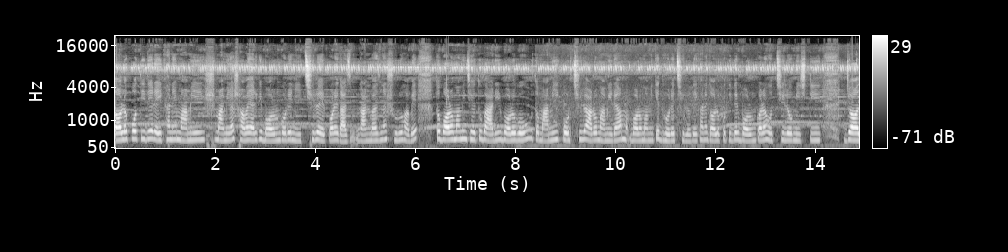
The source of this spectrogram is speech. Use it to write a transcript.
দলপতিদের এইখানে মামি মামিরা সবাই আর কি বরণ করে নিচ্ছিল। এরপরে গান বাজনা শুরু হবে। তো বড় মামি যেহেতু বাড়ির বড় বউ, তো মামি করছিল আরও মামিরা বড় মামিকে ধরেছিল। তো এখানে দলপতিদের বরণ করা হচ্ছিল, মিষ্টি জল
